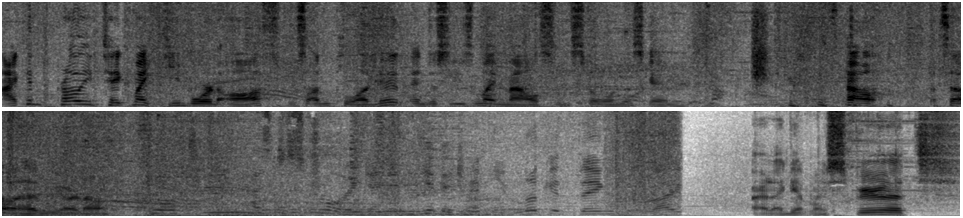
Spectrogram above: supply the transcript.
I could probably take my keyboard off, just unplug it, and just use my mouse and still win this game. that's how, that's how ahead we are now. Alright, I get my spirit.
